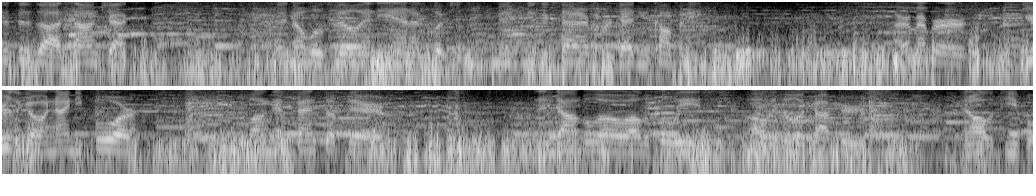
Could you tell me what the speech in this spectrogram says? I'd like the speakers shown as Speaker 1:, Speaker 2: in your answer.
Speaker 1: This is uh, sound check at Noblesville, Indiana, Klipsch Music Center for Dead and Company. I remember years ago in 94, along that fence up there, and down below all the police, all the helicopters, and all the people.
